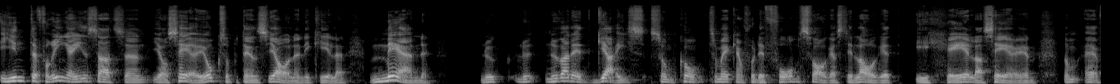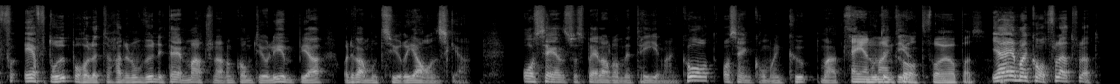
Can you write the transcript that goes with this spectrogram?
inte förringa insatsen, jag ser ju också potentialen i killen, men nu, nu, nu var det ett guys som, kom, som är kanske det formsvagaste laget i hela serien. De, eh, efter uppehållet hade de vunnit en match när de kom till Olympia och det var mot Syrianska. Och sen så spelar de med 10 man kort och sen kommer en cupmatch. En man kort får jag hoppas. Ja, en man kort. Förlåt, förlåt.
